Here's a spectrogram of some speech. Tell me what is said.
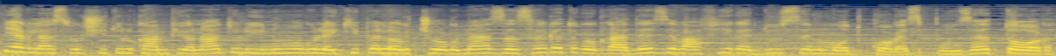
iar la sfârșitul campionatului numărul echipelor ce urmează să retrogradeze va fi redus în mod corespunzător.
